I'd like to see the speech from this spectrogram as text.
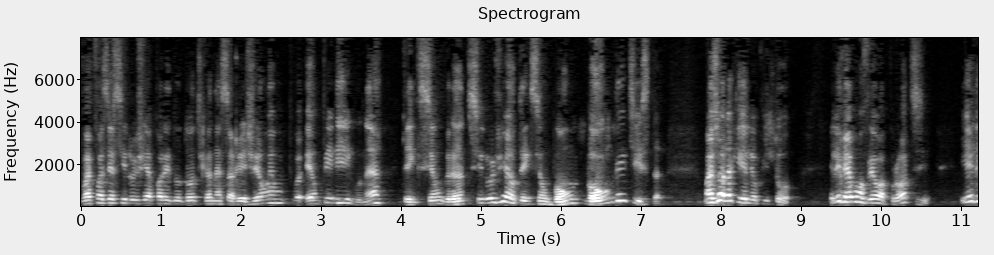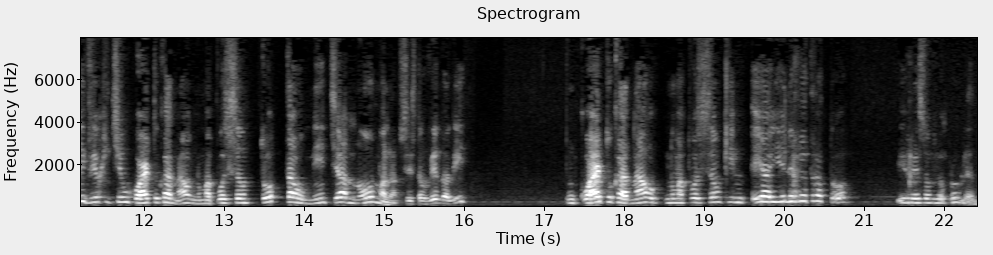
Vai fazer cirurgia parodôntica nessa região é um, é um perigo, né? Tem que ser um grande cirurgião, tem que ser um bom, bom dentista. Mas olha que ele optou. Ele removeu a prótese e ele viu que tinha um quarto canal numa posição totalmente anômala. Vocês estão vendo ali? Um quarto canal numa posição que. E aí ele retratou e resolveu o problema.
